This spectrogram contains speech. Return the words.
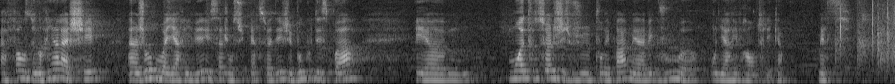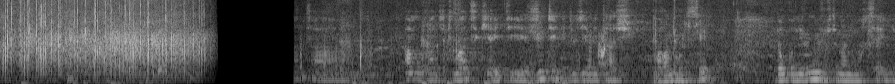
à force de ne rien lâcher, un jour on va y arriver, et ça j'en suis persuadée, j'ai beaucoup d'espoir. Et euh, moi, toute seule, je ne pourrais pas, mais avec vous, on y arrivera en tous les cas. Merci. À, mon qui a été jeté du deuxième étage par un policier. Donc on est venu justement de Marseille,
